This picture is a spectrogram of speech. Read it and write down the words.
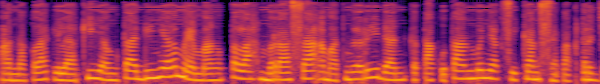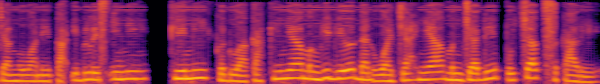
Anak laki-laki yang tadinya memang telah merasa amat ngeri dan ketakutan menyaksikan sepak terjang wanita iblis ini, kini kedua kakinya menggigil dan wajahnya menjadi pucat sekali.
